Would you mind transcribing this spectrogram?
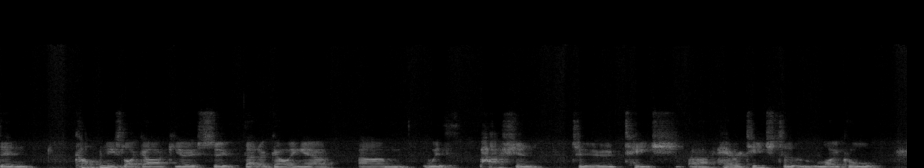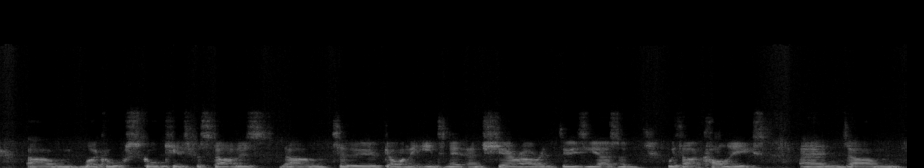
then companies like ArchaeoSoup that are going out um, with passion to teach uh, heritage to local um, local school kids for starters, um, to go on the internet and share our enthusiasm with our colleagues and um,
